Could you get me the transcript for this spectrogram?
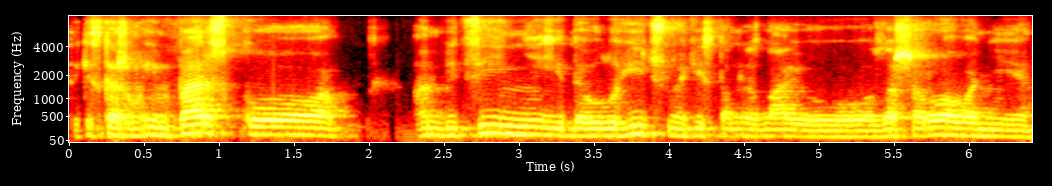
такі, скажімо, імперсько амбіційні, ідеологічно, якісь там, не знаю, зашаровані.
